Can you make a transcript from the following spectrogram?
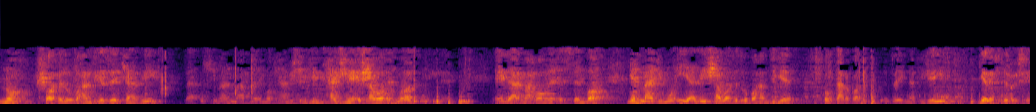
نه شاهد رو با هم دیگه ذکر کردیم و اصولا مبنای ما که همیشه میگیم تجمیع شواهد مراد اینه. این در مقام استنباط یه مجموعی از این شواهد رو با هم دیگه خب قرقاتی کنیم تا یک نتیجه گرفته بشه.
